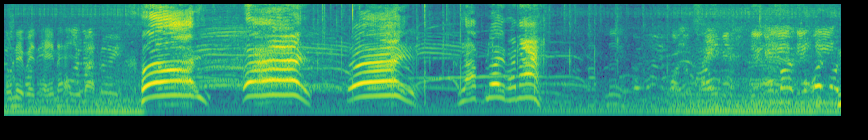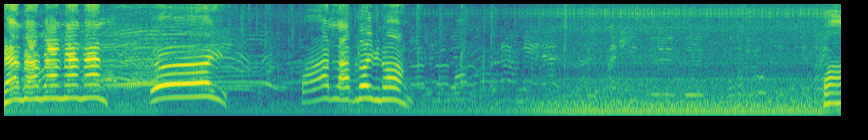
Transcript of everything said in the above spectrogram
ผมได้ไปไทยหน้าอยู่บ้านเฮ้ย เฮ้ย เฮ้ย รับเลยพะนะแมนแมนแมนแมนแมนเฮ้ยปาดรับเลยพี่น้องปา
